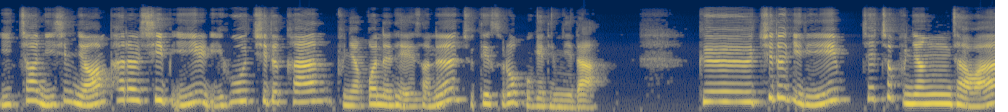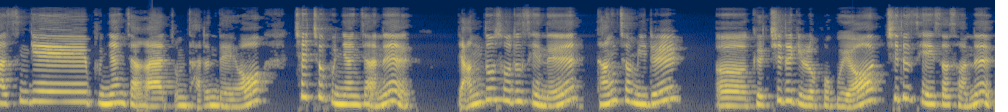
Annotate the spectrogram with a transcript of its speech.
2020년 8월 12일 이후 취득한 분양권에 대해서는 주택수로 보게 됩니다. 그 취득일이 최초 분양자와 승계 분양자가 좀 다른데요. 최초 분양자는 양도소득세는 당첨일을 어, 그 취득일로 보고요. 취득세에 있어서는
